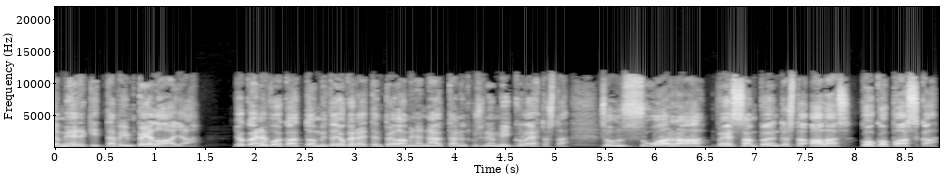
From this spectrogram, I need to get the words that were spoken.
ja merkittävin pelaaja – Jokainen voi katsoa, mitä jokereiden pelaaminen näyttää nyt, kun sinne on Mikko Lehtosta. Se on suoraa vessanpöntöstä alas koko paska.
